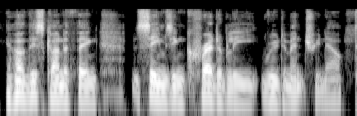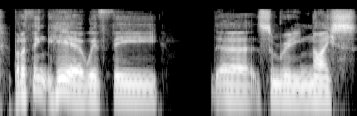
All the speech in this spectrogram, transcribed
you know, this kind of thing seems incredibly rudimentary now. But I think here with the uh, some really nice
